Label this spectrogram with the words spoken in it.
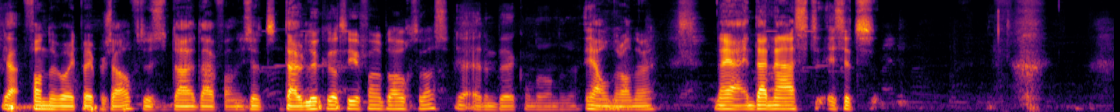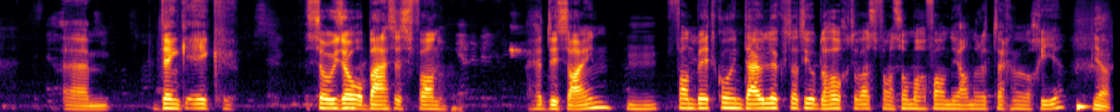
Ja. van de whitepaper zelf. Dus daar, daarvan is het duidelijk dat hij hiervan op de hoogte was. Ja, Adam Beck onder andere. Ja, onder andere. Nou ja, en daarnaast is het, ehm, denk ik, sowieso op basis van het design Mhm. van Bitcoin duidelijk dat hij op de hoogte was van sommige van die andere technologieën. Ja.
